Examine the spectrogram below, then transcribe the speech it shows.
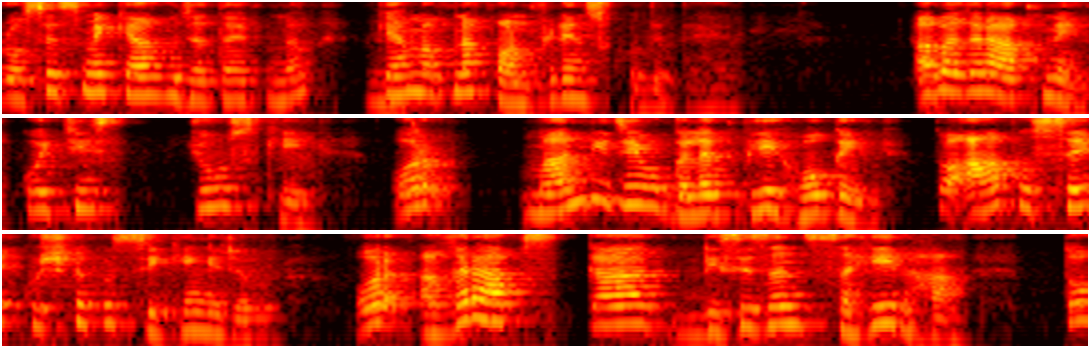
प्रोसेस में क्या हो जाता है पुनः कि हम अपना कॉन्फिडेंस खो देते हैं। अब अगर आपने कोई चीज़ चूज़ की और मान लीजिए वो गलत भी हो गई तो आप उससे कुछ ना कुछ सीखेंगे ज़रूर। और अगर आपका डिसीज़न सही रहा तो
